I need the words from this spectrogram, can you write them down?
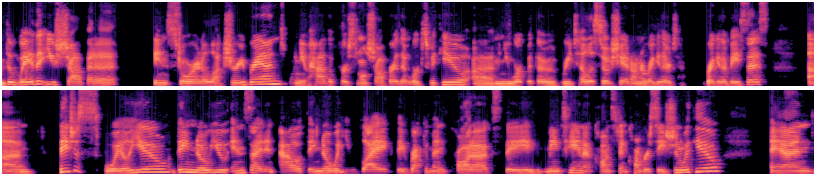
the way that you shop at a in store at a luxury brand when you have a personal shopper that works with you um, and you work with a retail associate on a regular t- regular basis um, they just spoil you. They know you inside and out. They know what you like. They recommend products. They maintain a constant conversation with you and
